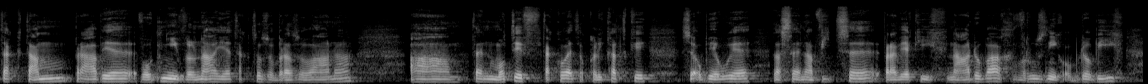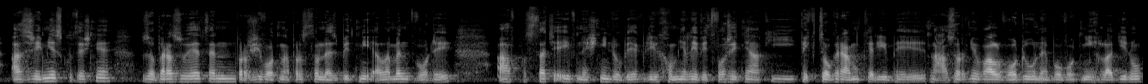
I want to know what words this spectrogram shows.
tak tam právě vodní vlna je takto zobrazována a ten motiv takovéto klikatky se objevuje zase na více pravěkých nádobách v různých obdobích a zřejmě skutečně zobrazuje ten pro život naprosto nezbytný element vody a v podstatě i v dnešní době, kdybychom měli vytvořit nějaký piktogram, který by znázorňoval vodu nebo vodní hladinu,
